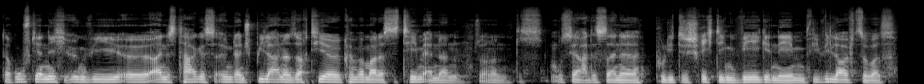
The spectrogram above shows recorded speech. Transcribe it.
da ruft ja nicht irgendwie äh, eines Tages irgendein Spieler an und sagt, hier können wir mal das System ändern, sondern das muss ja alles seine politisch richtigen Wege nehmen. Wie, wie läuft sowas?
